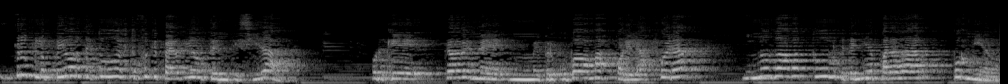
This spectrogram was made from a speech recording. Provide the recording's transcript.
Y creo que lo peor de todo esto fue que perdí autenticidad porque cada vez me, preocupaba más por el afuera y no daba todo lo que tenía para dar por miedo.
